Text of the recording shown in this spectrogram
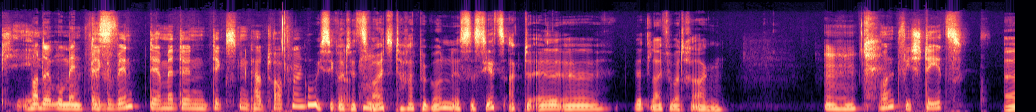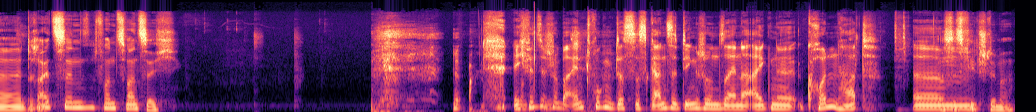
okay. Warte, Moment. Wer das- gewinnt? Der mit den dicksten Kartoffeln? Oh, ich sehe gerade, der zweite Tag hat begonnen. Es ist jetzt aktuell, äh, wird live übertragen. Mhm. Und wie steht's? Äh, 13 von 20. Ich finde es ja schon beeindruckend, dass das ganze Ding schon seine eigene Con hat. Ähm, Das ist viel schlimmer.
